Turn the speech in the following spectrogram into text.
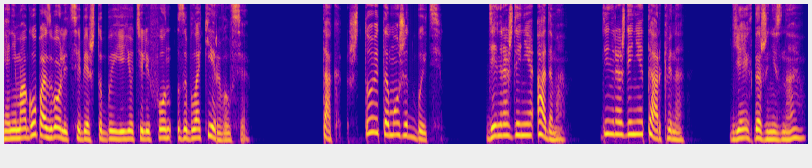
Я не могу позволить себе, чтобы ее телефон заблокировался. Так, что это может быть? День рождения Адама. День рождения Тарквина. Я их даже не знаю.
